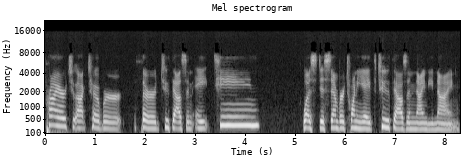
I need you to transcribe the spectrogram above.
prior to October 3rd, 2018 was December 28th, 2099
